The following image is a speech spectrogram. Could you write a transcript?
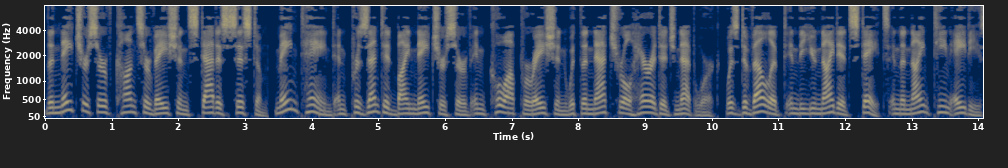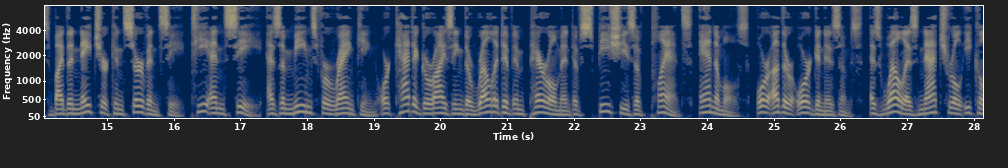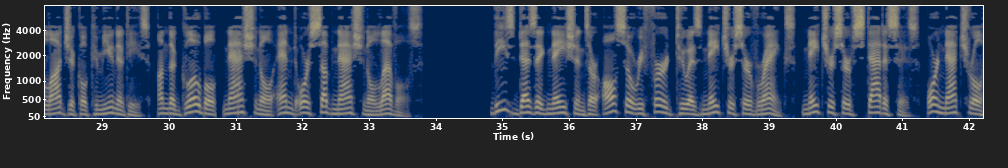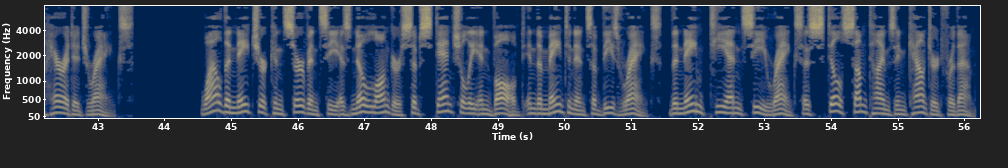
The NatureServe conservation status system, maintained and presented by NatureServe in cooperation with the Natural Heritage Network, was developed in the United States in the 1980s by the Nature Conservancy as a means for ranking or categorizing the relative imperilment of species of plants, animals, or other organisms, as well as natural ecological communities, on the global, national and or subnational levels. These designations are also referred to as NatureServe ranks, NatureServe statuses, or natural heritage ranks. While the Nature Conservancy is no longer substantially involved in the maintenance of these ranks, the name TNC ranks is still sometimes encountered for them.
